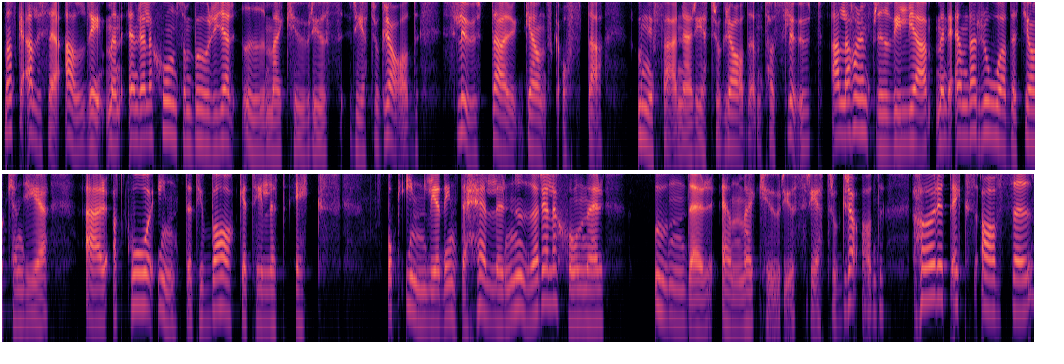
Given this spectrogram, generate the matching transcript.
man ska aldrig säga aldrig, men en relation som börjar i Merkurius retrograd slutar ganska ofta ungefär när retrograden tar slut. Alla har en fri vilja, men det enda rådet jag kan ge är att gå inte tillbaka till ett ex och inled inte heller nya relationer under en Merkurius retrograd. Hör ett ex av sig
